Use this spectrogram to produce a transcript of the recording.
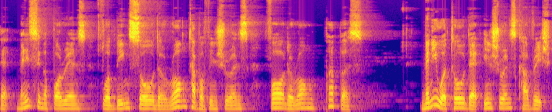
that many Singaporeans were being sold the wrong type of insurance for the wrong purpose. Many were told that insurance coverage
